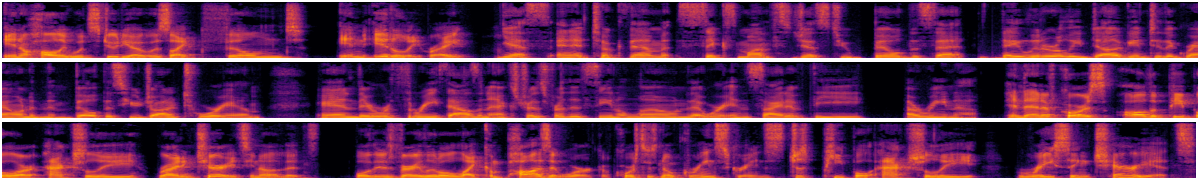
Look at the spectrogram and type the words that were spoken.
in a Hollywood studio. It was like filmed in Italy, right? Yes, and it took them six months just to build the set. They literally dug into the ground and then built this huge auditorium. And there were 3,000 extras for this scene alone that were inside of the arena. And then, of course, all the people are actually riding chariots, you know? That's, well, there's very little like composite work. Of course, there's no green screens, it's just people actually racing chariots.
